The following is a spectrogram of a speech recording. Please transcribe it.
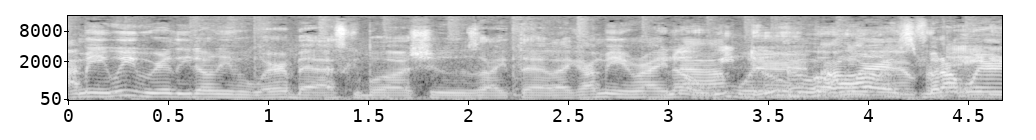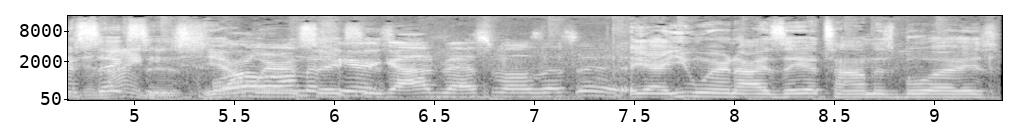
I mean, we really don't even wear basketball shoes like that. Like I mean, right No, now we I'm do. wearing, We're wearing- wearing but I'm wearing 80s sixes. Yeah, We're I'm all wearing on the fear of. God basketballs. That's it. Yeah, you wearing Isaiah Thomas boys.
